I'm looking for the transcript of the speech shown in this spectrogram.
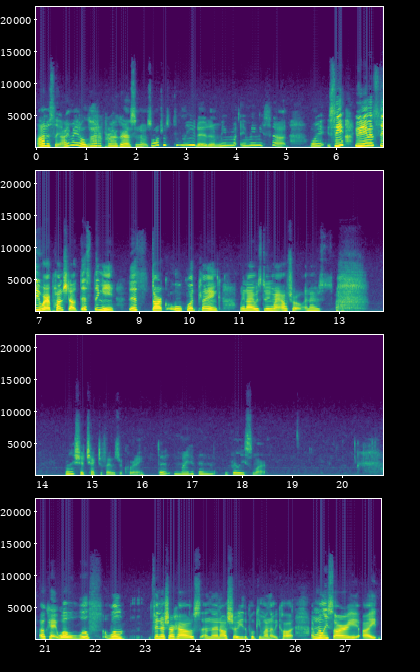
honestly, I made a lot of progress, and it was all just deleted. It made, it made me sad. Why? See, you can even see where I punched out this thingy, this dark oak wood plank, when I was doing my outro, and I was. really should have checked if I was recording. That might have been really smart. Okay, well we'll we'll finish our house and then I'll show you the Pokemon that we caught. I'm really sorry. I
